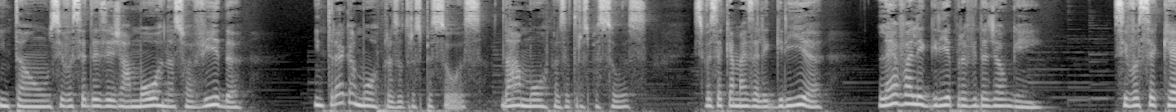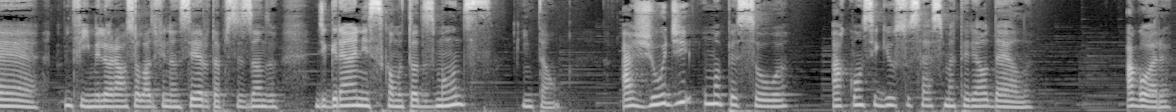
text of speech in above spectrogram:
Então, se você deseja amor na sua vida, entrega amor para as outras pessoas, dá amor para as outras pessoas. Se você quer mais alegria, leva alegria para a vida de alguém. Se você quer, enfim, melhorar o seu lado financeiro, está precisando de granes como todos os mundos, então ajude uma pessoa a conseguir o sucesso material dela. Agora,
